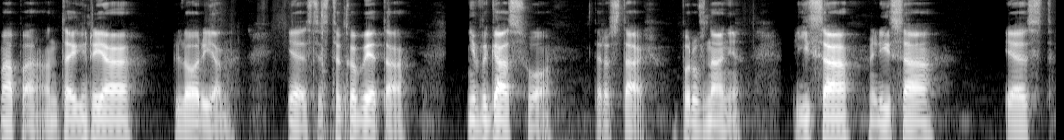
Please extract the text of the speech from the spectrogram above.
Mapa, Antegria, Glorian. Jest, jest to kobieta. Nie wygasło. Teraz tak, porównanie. Lisa, Lisa, jest.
